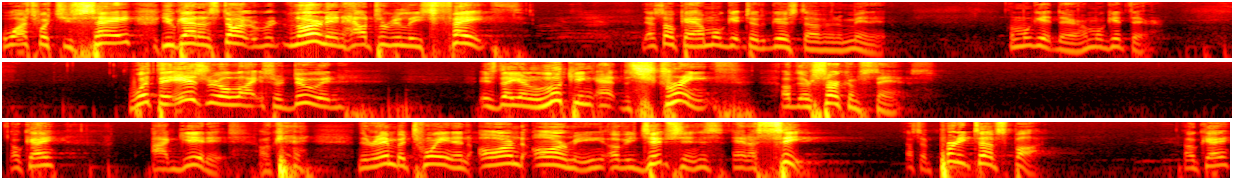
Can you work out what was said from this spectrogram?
watch what you say. You got to start re- learning how to release faith. That's okay. I'm going to get to the good stuff in a minute. I'm going to get there. I'm going to get there. What the Israelites are doing is they are looking at the strength of their circumstance. Okay? I get it. Okay? They're in between an armed army of Egyptians and a sea. That's a pretty tough spot. Okay?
